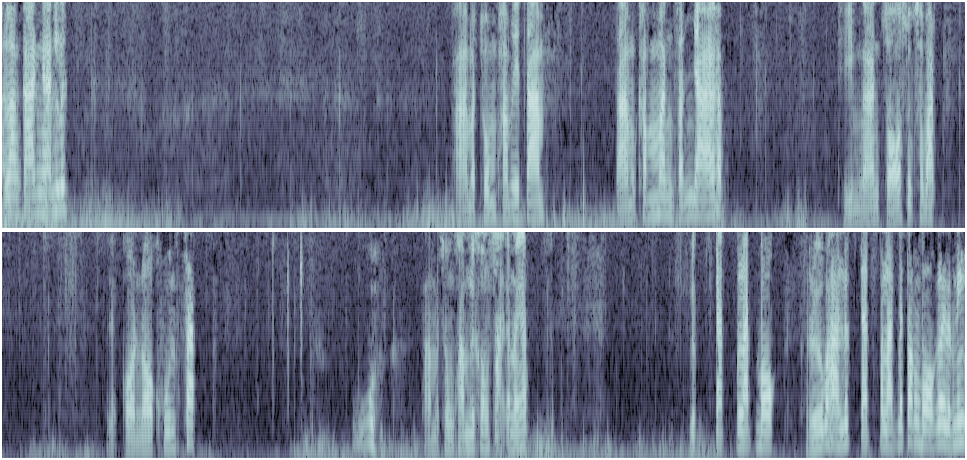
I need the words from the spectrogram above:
อลังการงานลึก พามาชมพามาติดตาม ตามคำมั่นสัญญาครับ ทีมงานสอสุขสวัสดิ์และก็นอคูณทรัพย์อู้พามาชมความลึกของสระกันหน่อยครับ ลึกจัดประหลัดบอก หรือว่าลึกจัดประหลัดไม่ต้องบอกเลยแบบนี้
